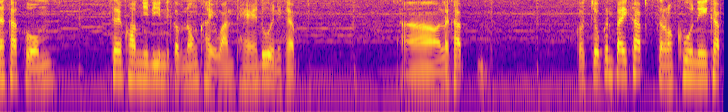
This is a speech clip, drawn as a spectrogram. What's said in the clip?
นะครับผมแสดงความยินดีกับน้องไข่หวานแท้ด้วยนะครับเอาแล้วครับ ก็จบกันไปครับสำหรับคู่นี้ครับ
